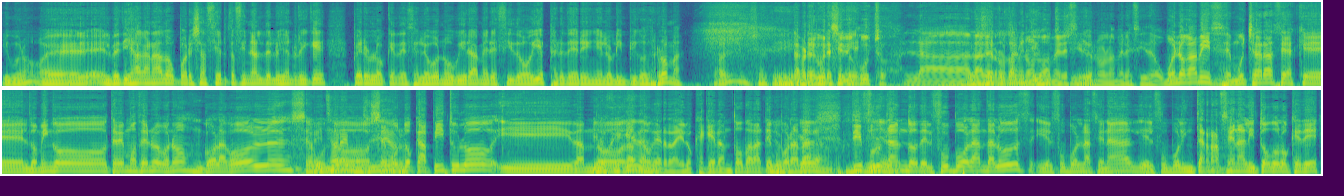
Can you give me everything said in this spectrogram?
y bueno, eh, el Betis ha ganado por ese acierto final de Luis Enrique, pero lo que desde luego no hubiera merecido hoy es perder en el Olímpico de Roma. ¿sabes? O sea que- La verdad que hubiera sido que- injusto la, derrota, no lo ha merecido, señor. no lo ha merecido. Bueno, Gamiz, muchas gracias, que el domingo te vemos de nuevo, ¿no? Gol a gol, segundo, capítulo y dando, Y guerra. Y los que quedan toda la que temporada sí, disfrutando del fútbol andaluz y el fútbol nacional y el fútbol internacional y todo lo que dé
